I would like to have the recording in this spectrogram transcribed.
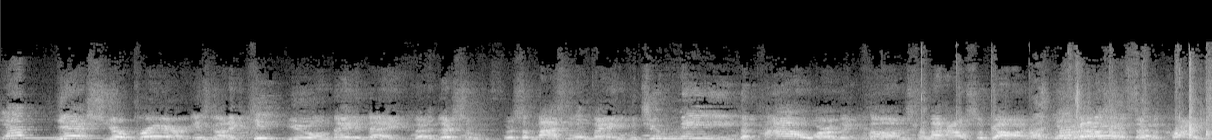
Yep. Yes, your prayer is going to keep you on day to day. There- There's some there's some nice little things, but you need the power that comes from the house of God. Right. The Yes, fellowship sir. of the Christ.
